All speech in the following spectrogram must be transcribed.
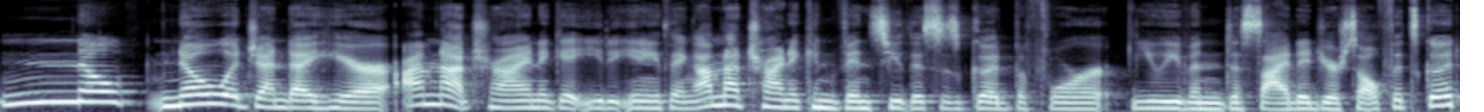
no no agenda here i'm not trying to get you to anything i'm not trying to convince you this is good before you even decided yourself it's good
